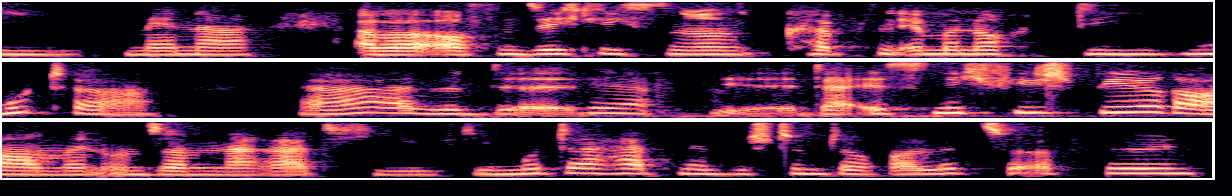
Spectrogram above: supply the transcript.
die Männer, aber offensichtlich sind in unseren Köpfen immer noch die Mutter. Ja, also ja. da ist nicht viel Spielraum in unserem Narrativ. Die Mutter hat eine bestimmte Rolle zu erfüllen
